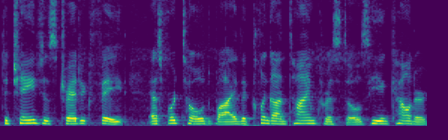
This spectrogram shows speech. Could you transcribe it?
to change his tragic fate as foretold by the Klingon time crystals he encountered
